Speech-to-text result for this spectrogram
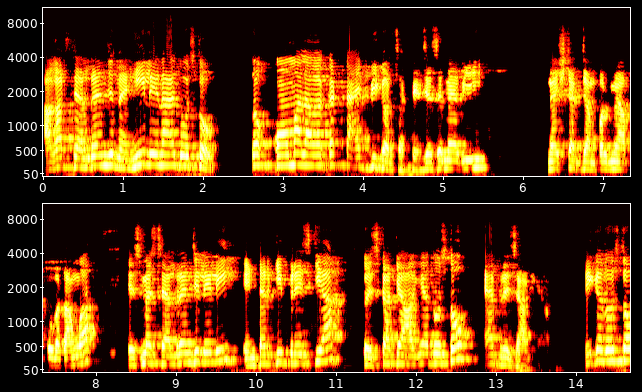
अगर सेल रेंज नहीं लेना है दोस्तों तो कॉमा लगाकर टाइप भी कर सकते हैं। जैसे मैं अभी नेक्स्ट एग्जांपल में आपको बताऊँगा। इसमें सेल रेंज ले ली इंटर की प्रेस किया तो इसका क्या आ गया दोस्तों? एवरेज आ गया। ठीक है दोस्तों,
